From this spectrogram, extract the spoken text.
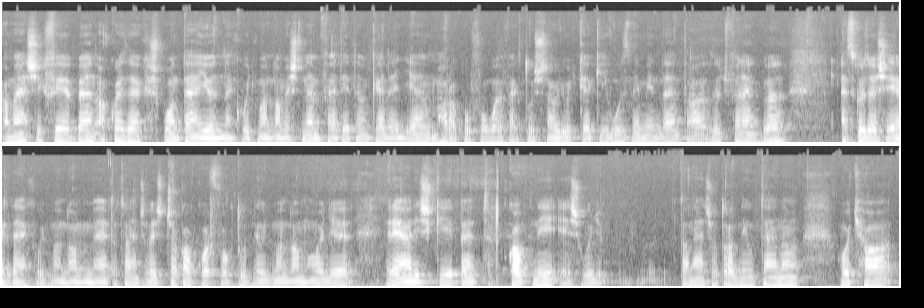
a másik félben, akkor ezek spontán jönnek, úgy mondom, és nem feltétlenül kell egy ilyen harapófogó effektusra, hogy úgy kell kihúzni mindent az ügyfelekből. Ez közös érdek, úgy mondom, mert a tanácsadó csak akkor fog tudni, úgy mondom, hogy reális képet kapni, és úgy tanácsot adni utána, hogyha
